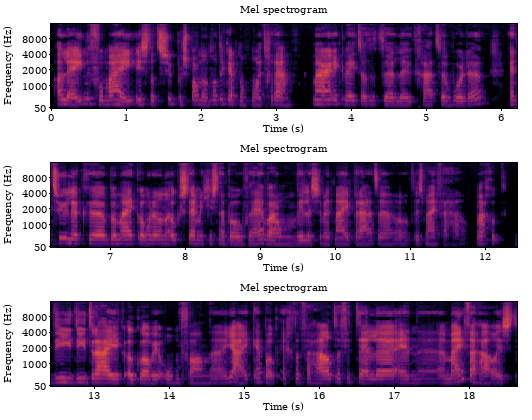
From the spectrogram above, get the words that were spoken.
Alleen voor mij is dat super spannend, want ik heb het nog nooit gedaan. Maar ik weet dat het uh, leuk gaat uh, worden. En tuurlijk, uh, bij mij komen er dan ook stemmetjes naar boven. Hè? Waarom willen ze met mij praten? Wat is mijn verhaal? Maar goed, die, die draai ik ook wel weer om van... ja, ik heb ook echt een verhaal te vertellen. En mijn verhaal is...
